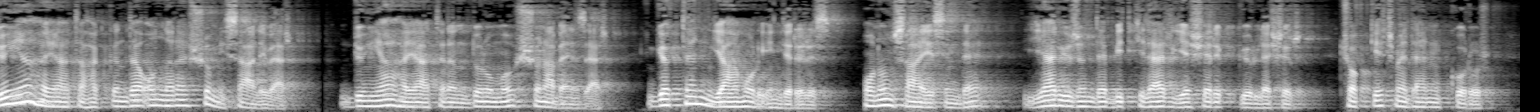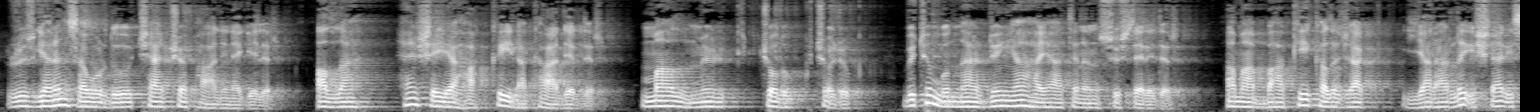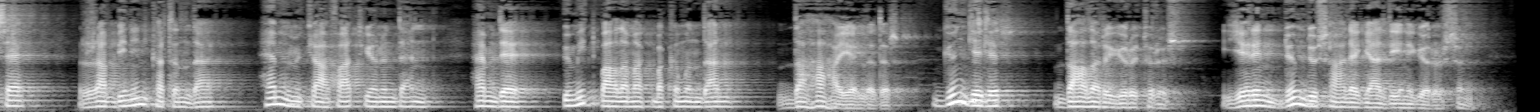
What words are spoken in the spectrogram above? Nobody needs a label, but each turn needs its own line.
Dünya hayatı hakkında onlara şu misali ver. Dünya hayatının durumu şuna benzer. Gökten yağmur indiririz. Onun sayesinde yeryüzünde bitkiler yeşerip gürleşir. Çok geçmeden kurur. Rüzgarın savurduğu çer çöp haline gelir. Allah her şeye hakkıyla kadirdir. Mal, mülk, çoluk, çocuk. Bütün bunlar dünya hayatının süsleridir. Ama baki kalacak yararlı işler ise Rabbinin katında hem mükafat yönünden hem de ümit bağlamak bakımından daha hayırlıdır. Gün gelir, dağları yürütürüz. Yerin dümdüz hale geldiğini görürsün.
